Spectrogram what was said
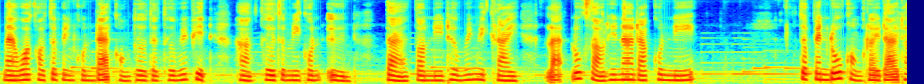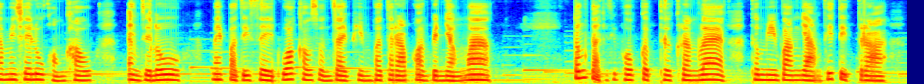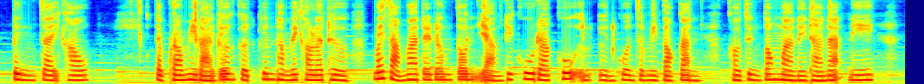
แม้ว่าเขาจะเป็นคนแรกของเธอแต่เธอไม่ผิด หากเธอจะมีคนอื่น แต่ตอนนี้เธอไม่มีใคร และลูกสาวที่น่ารักคนนี้ จะเป็นลูกของใครได้ถ้าไม่ใช่ลูกของเขาแองเจโล ไม่ปฏิเสธว่าเขาสนใจพิมพ์พัทรพรเป็นอย่างมาก ตั้งแต่ที่พบกับเธอครั้งแรก เธอมีบางอย่างที่ติดตราตึงใจเขา แต่เพราะมีหลายเรื่องเกิดขึ้นทำให้เขาและเธอ ไม่สามารถได้เริ่มต้นอย่างที่คู่รักคู่อื่นๆ ควรจะมีต่อกัน เขาจึงต้องมาในฐานะนี้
